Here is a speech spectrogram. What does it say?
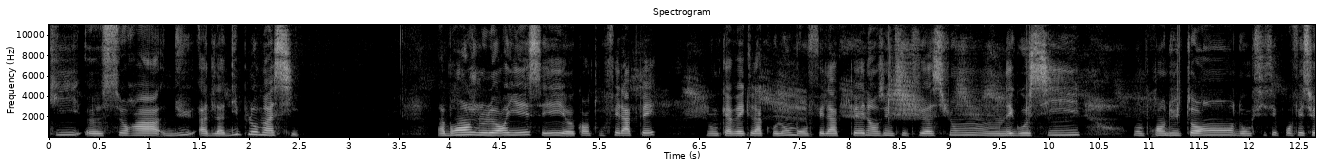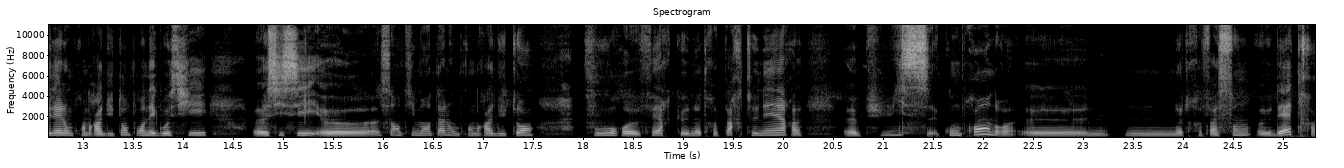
qui euh, sera due à de la diplomatie. La branche de laurier, c'est euh, quand on fait la paix. Donc avec la colombe, on fait la paix dans une situation, on négocie, on prend du temps. Donc si c'est professionnel, on prendra du temps pour négocier. si c'est sentimental, on prendra du temps pour faire que notre partenaire puisse comprendre notre façon d'être,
